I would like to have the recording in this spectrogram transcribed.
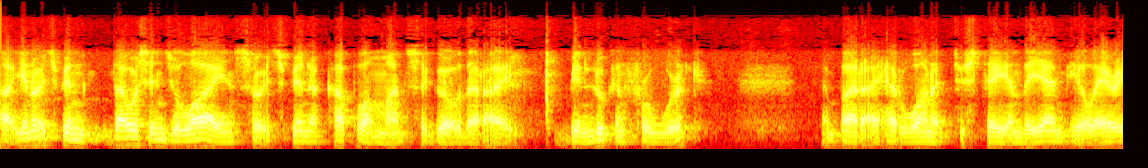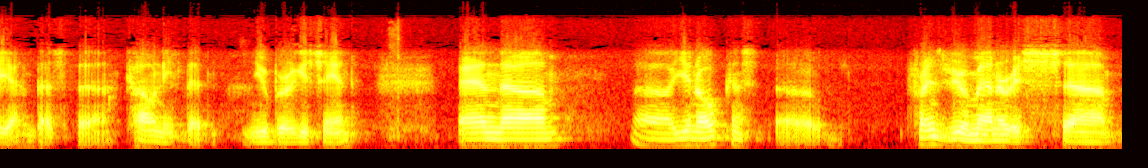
uh, you know, it's been that was in July, and so it's been a couple of months ago that I've been looking for work. But I had wanted to stay in the Yamhill area. That's the county that Newberg is in. And, um, uh, you know, cons- uh, Friendsview Manor is um,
